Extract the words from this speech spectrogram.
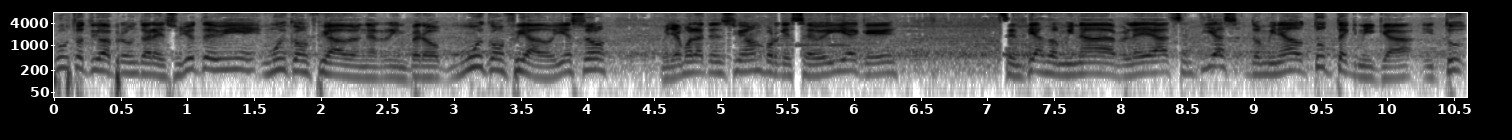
Justo te iba a preguntar eso. Yo te vi muy confiado en el ring, pero muy confiado. Y eso me llamó la atención porque se veía que sentías dominada la pelea, sentías dominado tu técnica y tú,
